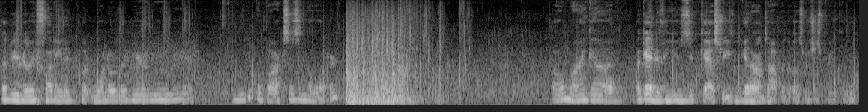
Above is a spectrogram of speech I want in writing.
that'd be really funny. to put one over here and one over here. Can we get the boxes in the water? Oh my god. Again, if you use Zipcaster, you can get on top of those, which is pretty cool.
